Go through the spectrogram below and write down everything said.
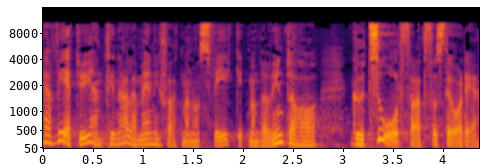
Där här vet ju egentligen alla människor att man har svikit. Man behöver inte ha Guds ord för att förstå det.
